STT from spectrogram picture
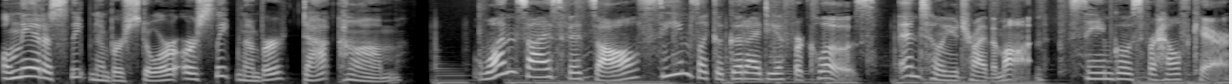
Only at a Sleep Number store or sleepnumber.com. One size fits all seems like a good idea for clothes until you try them on. Same goes for healthcare.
